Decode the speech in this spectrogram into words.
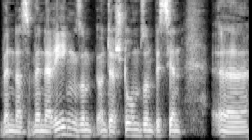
wenn das, wenn der Regen so, und der Sturm so ein bisschen äh,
